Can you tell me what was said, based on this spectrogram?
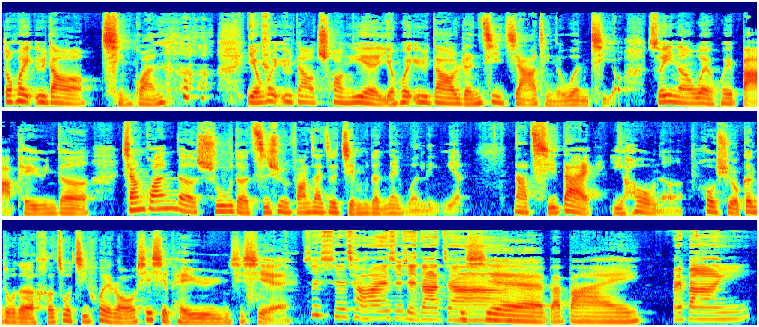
都会遇到情关。也会遇到创业，也会遇到人际家庭的问题哦。所以呢，我也会把培云的相关的书的资讯放在这节目的内文里面。那期待以后呢，后续有更多的合作机会喽。谢谢培云，谢谢，谢谢乔安，谢谢大家，谢谢，拜拜，拜拜。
